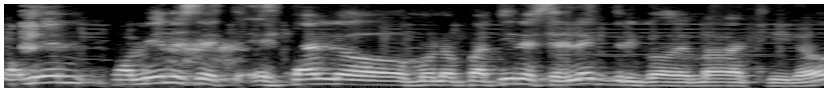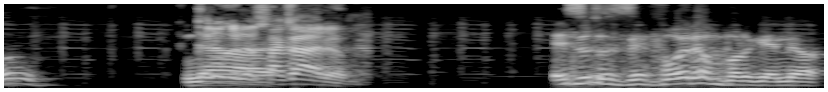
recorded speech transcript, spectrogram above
También, también es- están los monopatines eléctricos de Macri, ¿no? Creo No, que lo sacaron. Esos se fueron porque no.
